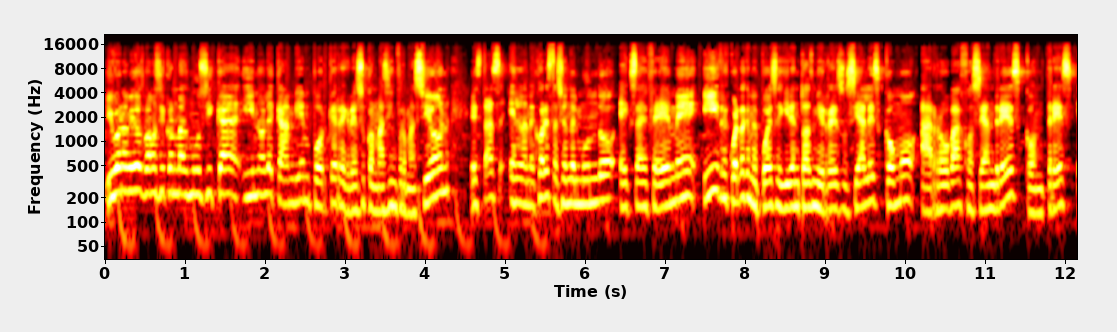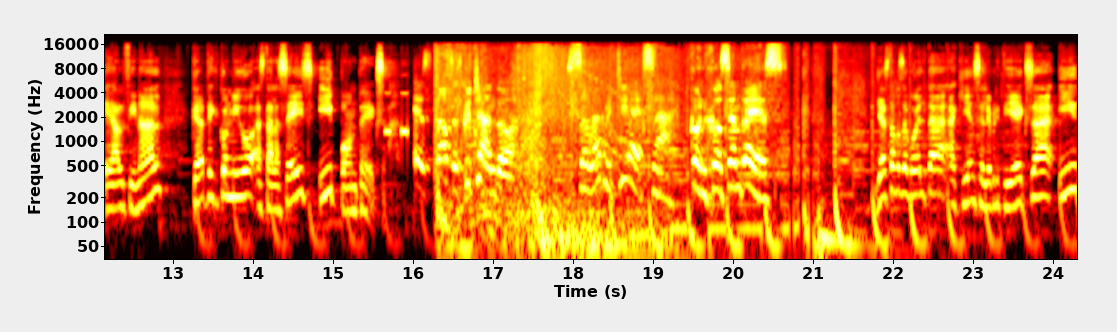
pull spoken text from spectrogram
Y bueno, amigos, vamos a ir con más música y no le cambien porque regreso con más información. Estás en la mejor estación del mundo, ExaFM. Y recuerda que me puedes seguir en todas mis redes sociales como arroba José Andrés con 3E al final. Quédate aquí conmigo hasta las 6 y ponte Exa. Estás escuchando Celebrity Exa con José Andrés. Ya estamos de vuelta aquí en Celebrity Exa y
